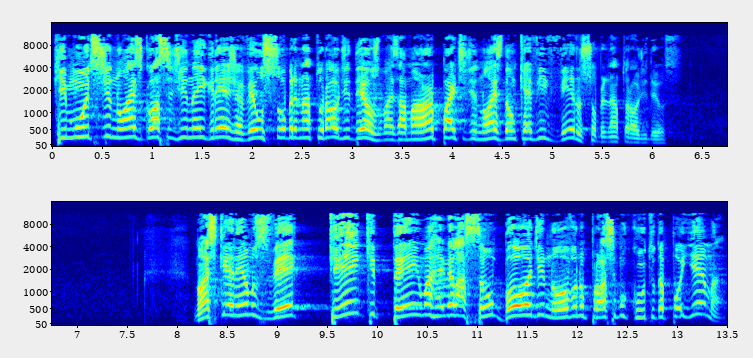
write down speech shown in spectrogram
Que muitos de nós gostam de ir na igreja, ver o sobrenatural de Deus, mas a maior parte de nós não quer viver o sobrenatural de Deus. Nós queremos ver quem que tem uma revelação boa de novo no próximo culto da Poema.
